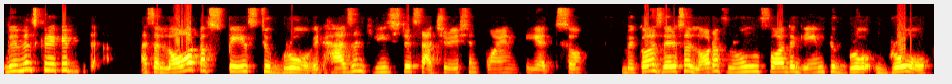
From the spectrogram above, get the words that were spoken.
women's cricket has a lot of space to grow. It hasn't reached a saturation point yet. So, because there is a lot of room for the game to grow, grow,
